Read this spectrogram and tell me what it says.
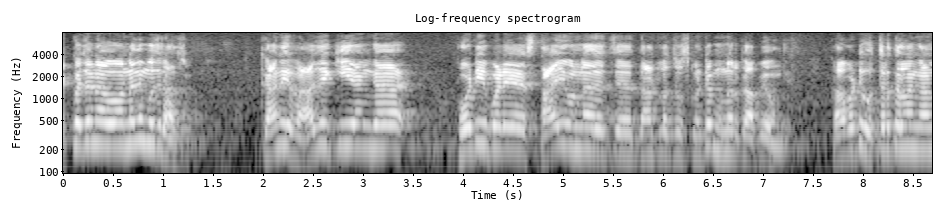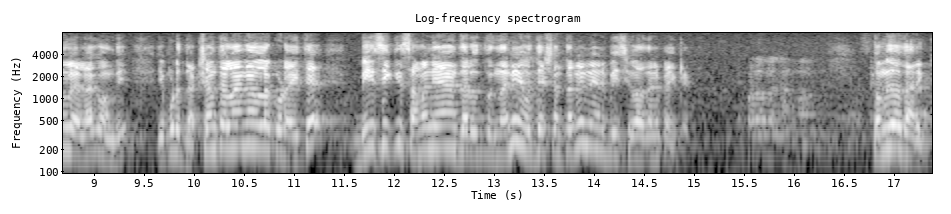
ఎక్కువ జనాభా ఉన్నది ముదిరాజు. కానీ రాజకీయంగా పోటీ పడే స్థాయి ఉన్న దాంట్లో చూసుకుంటే మున్నూరు కాపే ఉంది. కాబట్టి ఉత్తర తెలంగాణలో ఎలాగో ఉంది. ఇప్పుడు దక్షిణ తెలంగాణలో కూడా అయితే బీసీకి సమన్యాయం జరుగుతుందని ఉద్దేశంతోనే నేను బీసీ వాదని పైకి తొమ్మిదో తారీఖు.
